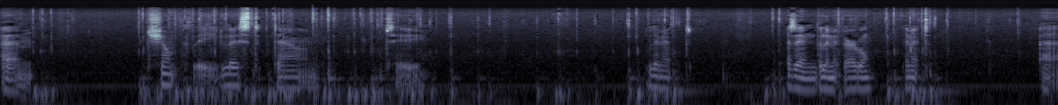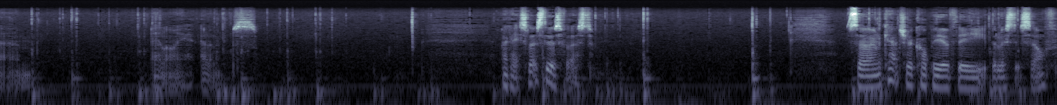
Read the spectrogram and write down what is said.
um, chomp the list down to limit, as in the limit variable, limit um, li elements. Okay, so let's do this first. So I'm going to capture a copy of the, the list itself.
